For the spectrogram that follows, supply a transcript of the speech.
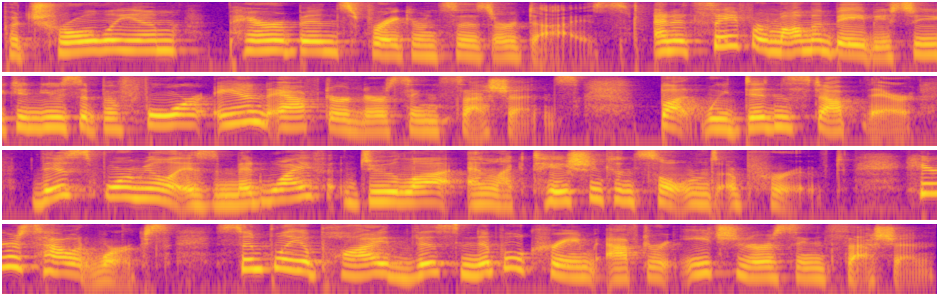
petroleum, parabens, fragrances, or dyes. And it's safe for mom and baby, so you can use it before and after nursing sessions. But we didn't stop there. This formula is midwife, doula, and lactation consultant approved. Here's how it works. Simply apply this nipple cream after each nursing session.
